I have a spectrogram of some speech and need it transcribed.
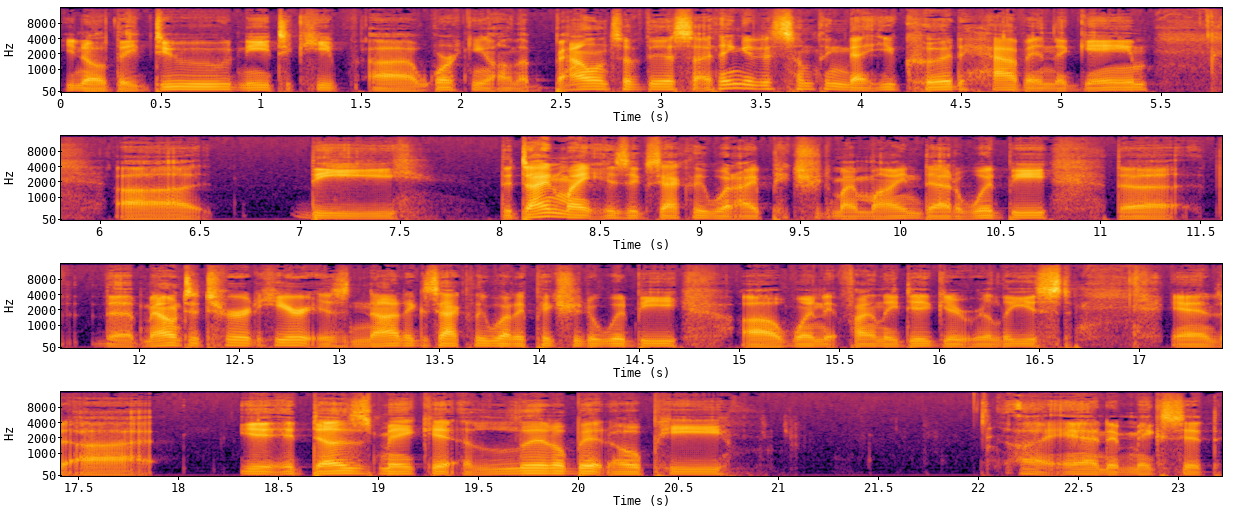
you know, they do need to keep uh, working on the balance of this. I think it is something that you could have in the game. Uh, the the dynamite is exactly what I pictured in my mind that it would be. the The mounted turret here is not exactly what I pictured it would be uh, when it finally did get released, and uh, it, it, does make it a little bit OP, and it makes it,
